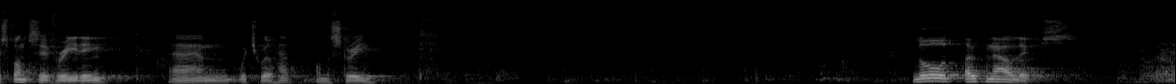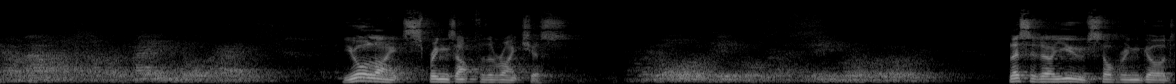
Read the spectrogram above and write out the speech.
Responsive reading um, which we'll have on the screen. Lord, open our lips. Your light springs up for the righteous. Blessed are you, sovereign God,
